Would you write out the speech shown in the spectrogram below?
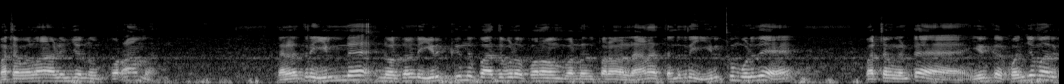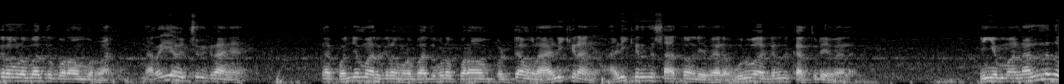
மற்றவங்களாம் அழிஞ்சிடணும் பொறாமல் தன்னிடத்துல இல்லை இன்னொருத்தவங்கள்ட்ட இருக்குதுன்னு பார்த்து கூட பொறாமல் பண்ணது பரவாயில்ல. ஆனால் தன்னிடத்துல இருக்கும் பொழுதே மற்றவங்கள்ட்ட இருக்க கொஞ்சமாக இருக்கிறவங்கள பார்த்து பொறாமல் போடுறாங்க நிறைய வச்சுருக்குறாங்க. ஆனால் கொஞ்சமாக இருக்கிறவங்கள பார்த்து கூட புறாமப்பட்டு அவங்கள அழிக்கிறாங்க. அழிக்கிறது சாத்தனுடைய வேலை உருவாக்குறது கத்துடைய வேலை. நீங்கள் ம நல்லதை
